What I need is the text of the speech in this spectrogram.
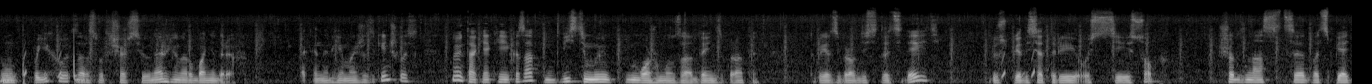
Тому поїхали, зараз витрачаю всю енергію на рубання дерев. Так, енергія майже закінчилась. Ну і так, як я і казав, 200 ми можемо за день збирати. Тобто я зібрав 229, плюс 53 ось цієї соп. Що для нас це 25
